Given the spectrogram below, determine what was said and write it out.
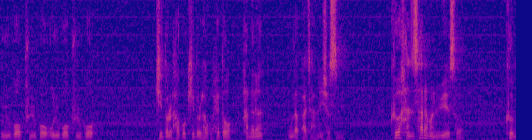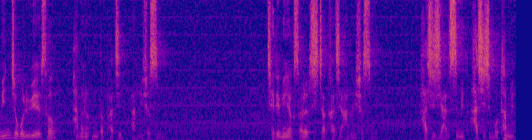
울고 불고 울고 불고 기도를 하고 기도를 하고 해도 하늘은 응답하지 않으셨습니다. 그 한 사람을 위해서 그 민족을 위해서 하늘은 응답하지 않으셨습니다. 재림의 역사를 시작하지 않으셨습니다. 하시지 않습니다. 하시지 못합니다.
